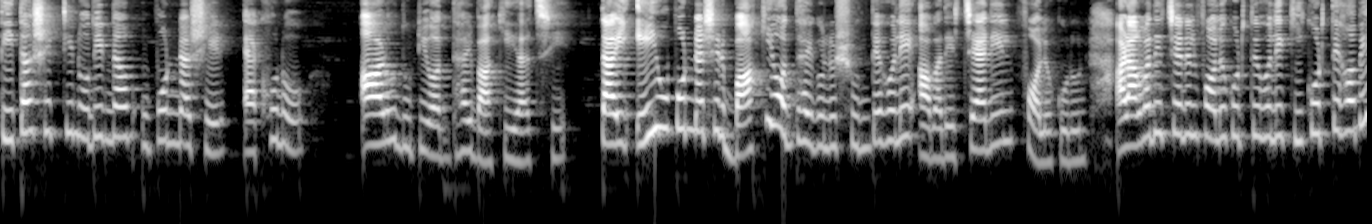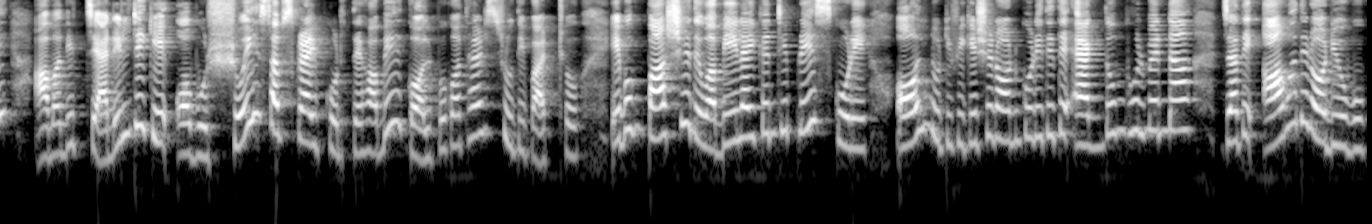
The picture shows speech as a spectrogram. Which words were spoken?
তিতাস একটি নদীর নাম উপন্যাসের এখনও আরও দুটি অধ্যায় বাকি আছে। তাই এই উপন্যাসের বাকি অধ্যায়গুলো শুনতে হলে আমাদের চ্যানেল ফলো করুন। আর আমাদের চ্যানেল ফলো করতে হলে কি করতে হবে? আমাদের চ্যানেলটিকে অবশ্যই সাবস্ক্রাইব করতে হবে গল্পকথার শ্রুতিপাঠ্য এবং পাশে দেওয়া বেল আইকনটি প্রেস করে অল নোটিফিকেশন অন করে দিতে একদম ভুলবেন না, যাতে আমাদের অডিও বুক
